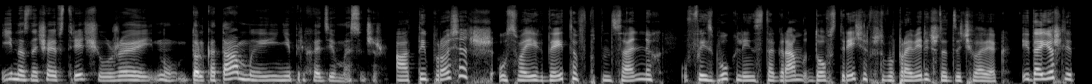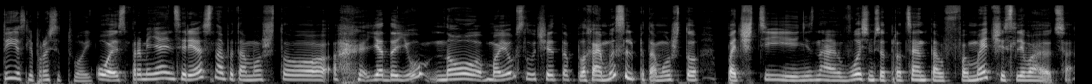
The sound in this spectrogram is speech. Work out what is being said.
и назначай встречи уже, ну, ну, только там и не приходи в мессенджер. А ты просишь у своих дейтов потенциальных в Facebook или Instagram до встречи, чтобы проверить, что это за человек? И даешь ли ты, если просит твой? Ой, про меня интересно, потому что я даю, но в моем случае это плохая мысль, потому что почти, не знаю, 80% матчей сливаются.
